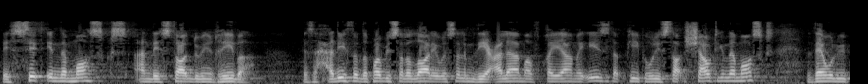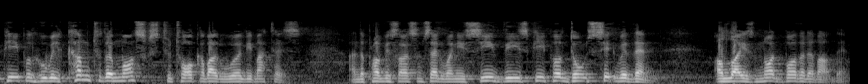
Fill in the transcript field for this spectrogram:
they sit in the mosques and they start doing ghibah. There's a hadith of the Prophet ﷺ, the alam of qiyamah is that people will start shouting in the mosques. There will be people who will come to the mosques to talk about worldly matters. And the Prophet ﷺ said, when you see these people, don't sit with them. Allah is not bothered about them.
